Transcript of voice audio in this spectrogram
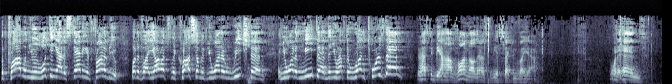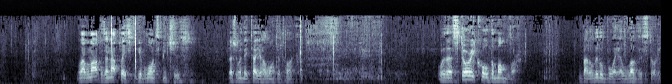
The problem you're looking at is standing in front of you. But if Vayaratz Likrasam, if you want to reach them and you want to meet them, then you have to run towards them. There has to be a Havana, there has to be a second Vayar. I want to end. Lava Malkas are not places to give long speeches, especially when they tell you how long to talk. With a story called The Mumbler, about a little boy. I love this story.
